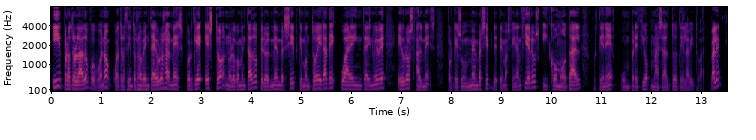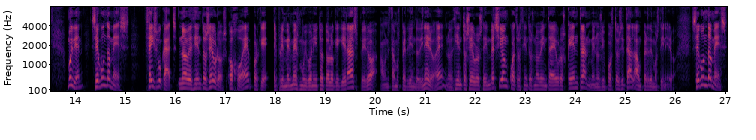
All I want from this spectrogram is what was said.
Y por otro lado, pues bueno, 490 euros al mes, porque esto, no lo he comentado, pero el membership que montó era de 49 euros al mes, porque es un membership de temas financieros y como tal, pues tiene un precio más alto del habitual, ¿vale? Muy bien, segundo mes. Facebook Ads, 900 euros. Ojo, ¿eh? Porque el primer mes muy bonito todo lo que quieras, pero aún estamos perdiendo dinero, ¿eh? 900 euros de inversión, 490 euros que entran, menos impuestos y tal, aún perdemos dinero. Segundo mes,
